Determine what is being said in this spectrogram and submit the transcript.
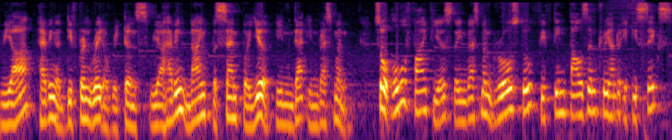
we are having a different rate of returns. We are having 9% per year in that investment. So over 5 years, the investment grows to 15,386.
